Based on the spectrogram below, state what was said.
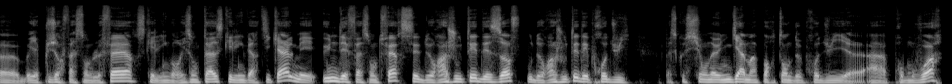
euh, il y a plusieurs façons de le faire, scaling horizontal, scaling vertical, mais une des façons de faire, c'est de rajouter des offres ou de rajouter des produits. Parce que si on a une gamme importante de produits euh, à promouvoir,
